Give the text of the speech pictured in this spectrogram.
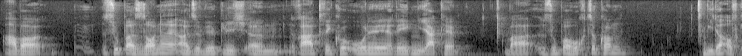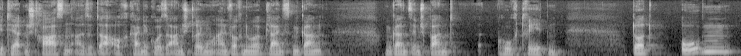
aber super Sonne, also wirklich ähm, Radtrikot ohne Regenjacke, war super hochzukommen. Wieder auf geteerten Straßen, also da auch keine große Anstrengung, einfach nur kleinsten Gang und ganz entspannt hochtreten. Dort oben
